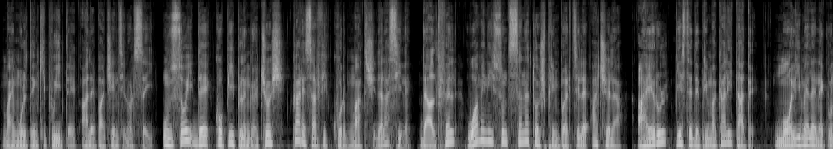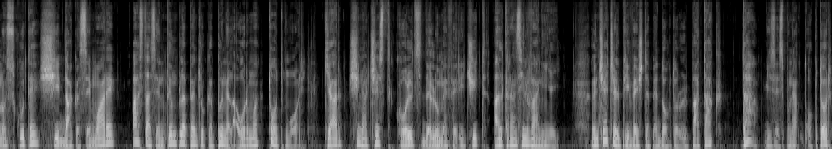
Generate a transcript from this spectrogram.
mai mult închipuite, ale pacienților săi. Un soi de copii plângăcioși care s-ar fi curmat și de la sine. De altfel, oamenii sunt sănătoși prin părțile acelea. Aerul este de primă calitate, molimele necunoscute și, dacă se moare, Asta se întâmplă pentru că până la urmă tot mori, chiar și în acest colț de lume fericit al Transilvaniei. În ceea ce îl privește pe doctorul Patac, da, mi se spunea doctor,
